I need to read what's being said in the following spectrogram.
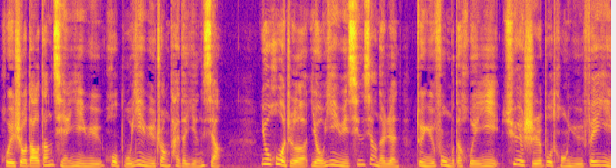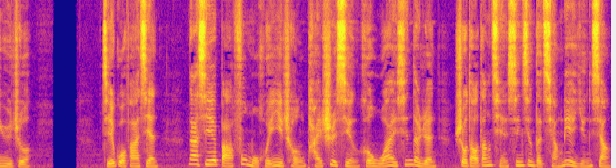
会受到当前抑郁或不抑郁状态的影响，又或者有抑郁倾向的人，对于父母的回忆确实不同于非抑郁者。结果发现，那些把父母回忆成排斥性和无爱心的人，受到当前心境的强烈影响。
